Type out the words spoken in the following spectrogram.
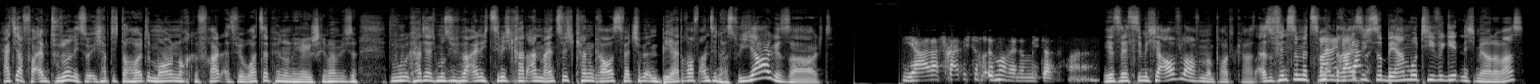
Katja, vor allem tu doch nicht so. Ich habe dich doch heute Morgen noch gefragt, als wir WhatsApp hin und her geschrieben haben. Ich so, du Katja, ich muss mich mal eigentlich ziemlich gerade an. Meinst du, ich kann ein graues Sweatshirt mit einem Bär drauf anziehen? Hast du ja gesagt. Ja, das schreibe ich doch immer, wenn du mich das fragst. Jetzt lässt du mich ja auflaufen im Podcast. Also findest du mit Nein, ich 32 hab- so Bärenmotive geht nicht mehr, oder was?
